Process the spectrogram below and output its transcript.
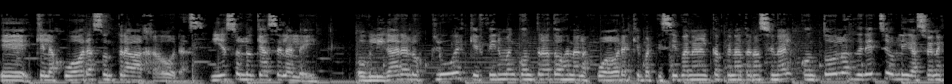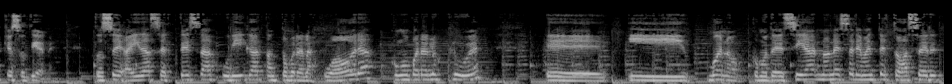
eh, que las jugadoras son trabajadoras. Y eso es lo que hace la ley obligar a los clubes que firmen contratos a las jugadoras que participan en el campeonato nacional con todos los derechos y obligaciones que eso tiene. Entonces ahí da certeza jurídica tanto para las jugadoras como para los clubes. Eh, y bueno, como te decía, no necesariamente esto va a ser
